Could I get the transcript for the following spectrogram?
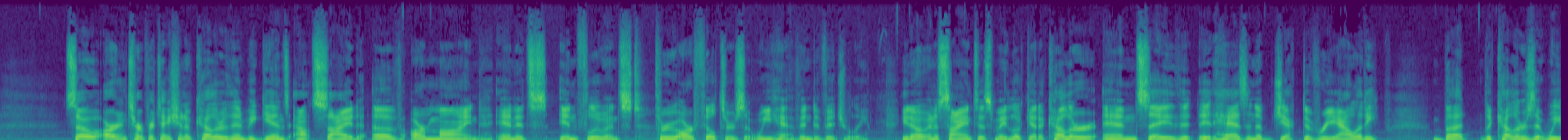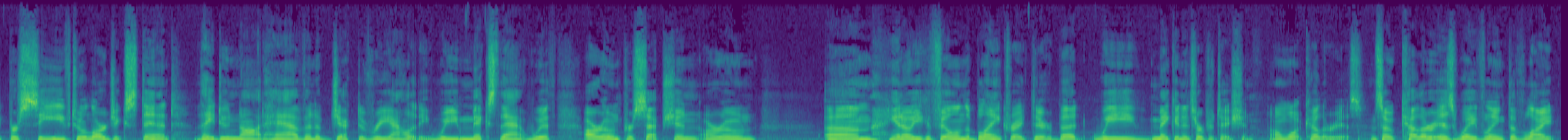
So our interpretation of color then begins outside of our mind and it's influenced through our filters that we have individually. You know and a scientist may look at a color and say that it has an objective reality but the colors that we perceive to a large extent they do not have an objective reality. We mix that with our own perception our own um, you know you can fill in the blank right there but we make an interpretation on what color is. And so color is wavelength of light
